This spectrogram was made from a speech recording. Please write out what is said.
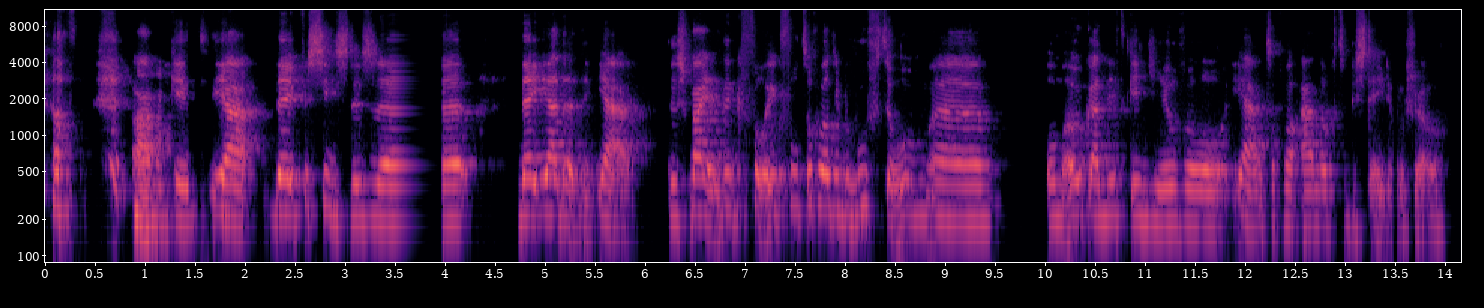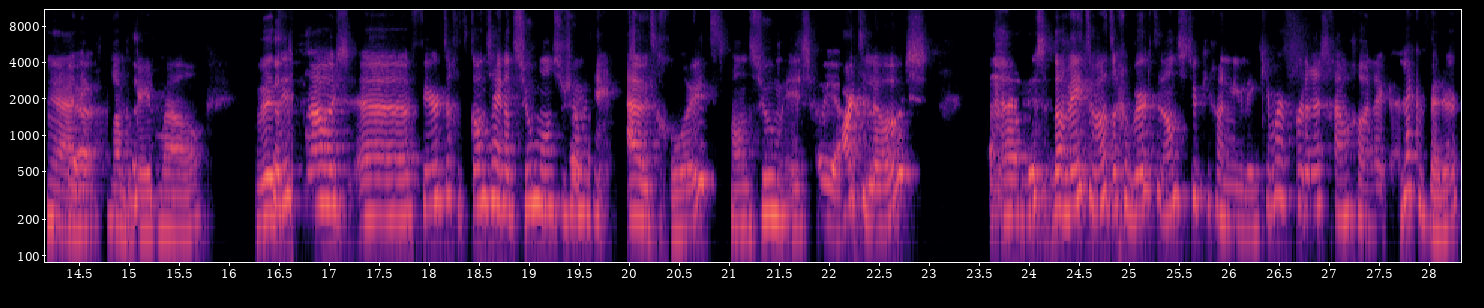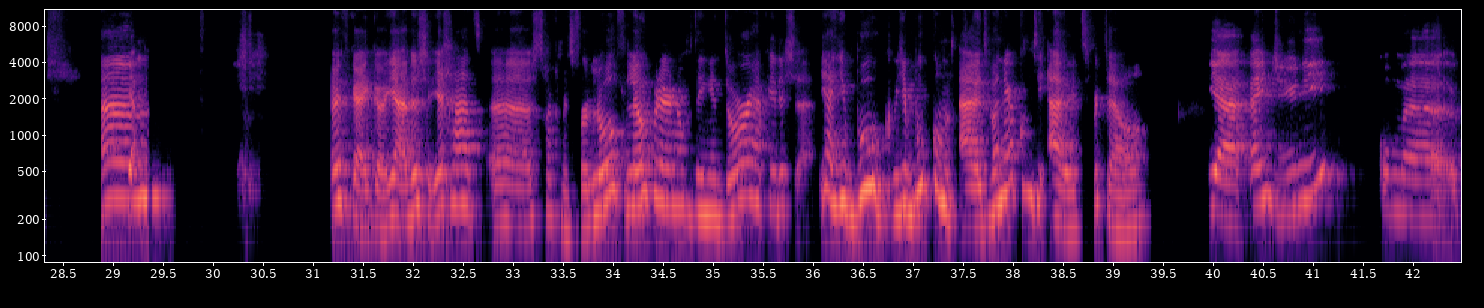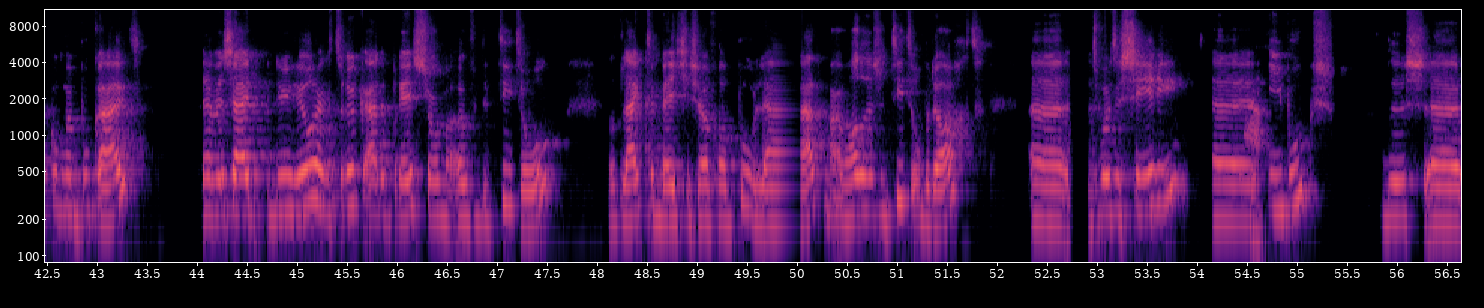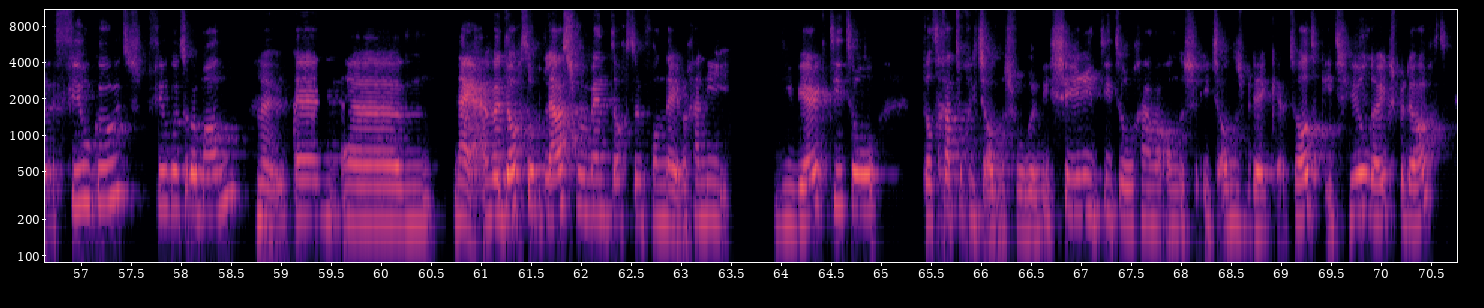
dat arme oh. kind. Ja, nee, precies. Dus. Uh, nee, ja, dat, ja. Dus maar ik voel, ik voel toch wel die behoefte om, uh, om ook aan dit kindje heel veel, ja, toch wel aandacht te besteden of zo. Ja, ja. dat snap ik helemaal. Het is trouwens uh, eh, 40. Het kan zijn dat Zoom ons er zo meteen uitgooit. Want Zoom is oh, ja. harteloos. Uh, dus dan weten we wat er gebeurt. En anders stukje gewoon een nieuw linkje. Maar voor de rest gaan we gewoon lekker, lekker verder. Um, ja. Even kijken. Ja, dus je gaat uh, straks met verlof. Lopen er nog dingen door? Heb je dus... Uh, ja, je boek. Je boek komt uit. Wanneer komt die uit? Vertel. Ja, eind juni komt, uh, komt mijn boek uit. En we zijn nu heel erg druk aan het brainstormen over de titel. Dat lijkt een beetje zo van poeh, laat. Maar we hadden dus een titel bedacht. het wordt een serie. E-books. Dus Feel Good. Feel Good roman. Leuk. En... Ehm, nou ja, en we dachten op het laatste moment dachten van nee, we gaan die, die werktitel, dat gaat toch iets anders worden. Die serietitel gaan we anders, iets anders bedenken. Toen had ik iets heel leuks bedacht.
